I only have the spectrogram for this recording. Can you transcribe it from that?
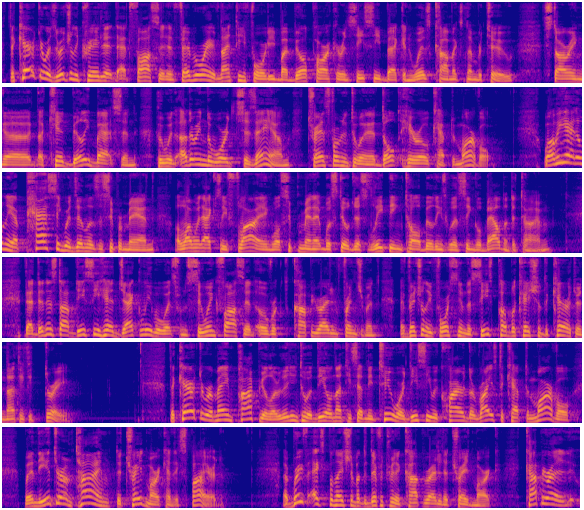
The character was originally created at Fawcett in February of 1940 by Bill Parker and C.C. Beck in Whiz Comics number 2, starring uh, a kid Billy Batson, who when uttering the word Shazam, transformed into an adult hero Captain Marvel. While he had only a passing resemblance to Superman, along with actually flying, while Superman was still just leaping tall buildings with a single bound at the time, that didn't stop DC head Jack Liebowitz from suing Fawcett over copyright infringement, eventually forcing him to cease publication of the character in 1953. The character remained popular, leading to a deal in 1972 where DC acquired the rights to Captain Marvel, but in the interim time, the trademark had expired. A brief explanation about the difference between a copyright and a trademark. Copyright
